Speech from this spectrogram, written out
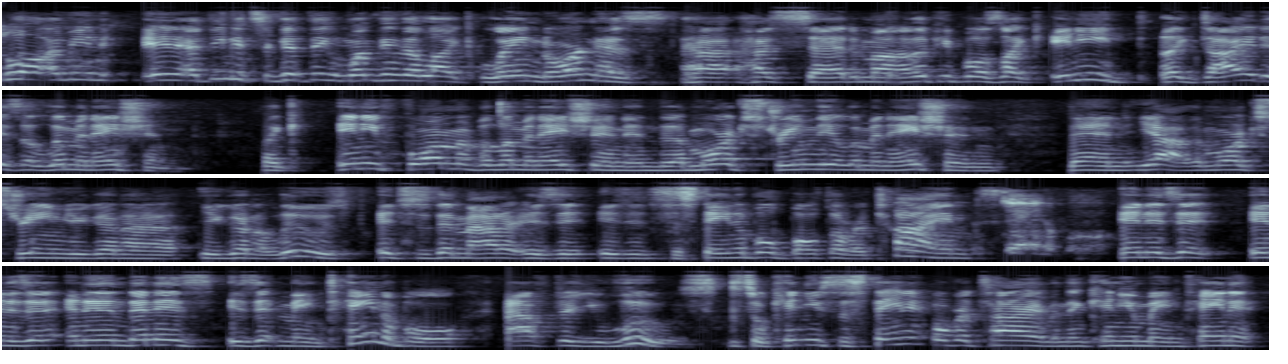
well, I mean, I think it's a good thing. One thing that like Layne Norton has ha, has said among other people is like any like diet is elimination. Like any form of elimination, and the more extreme the elimination, then yeah, the more extreme you're gonna you're gonna lose. It's just a matter is it is it sustainable both over time and is it and is it and then, then is is it maintainable after you lose so can you sustain it over time and then can you maintain it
